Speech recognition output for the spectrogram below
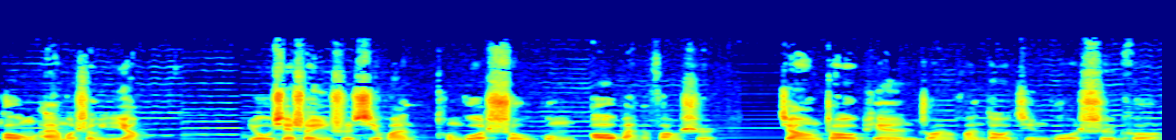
同爱默生一样，有些摄影师喜欢通过手工凹版的方式。将照片转换到经过试刻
